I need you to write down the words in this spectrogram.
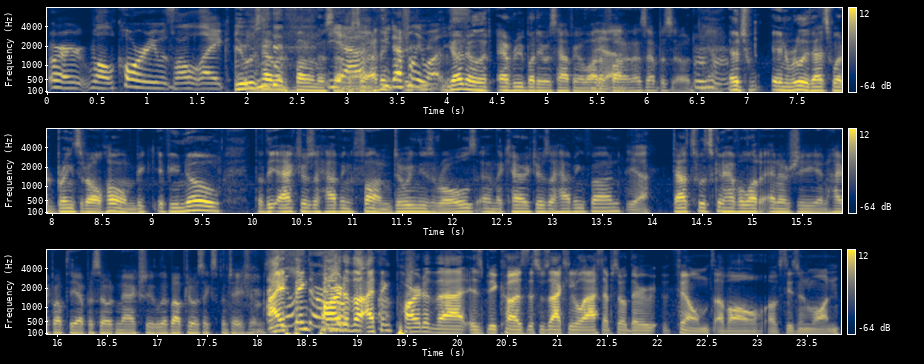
or well, Corey was all like, He was having fun in this Yeah, episode. I he think definitely you, was. You gotta know that everybody was having a lot Yeah. of fun in this episode. Mm-hmm. It's, and really, that's what brings it all home. If you know that the actors are having fun doing these roles and the characters are having fun, Yeah. That's what's gonna have a lot of energy and hype up the episode and actually live up to its expectations. I I, feel like think part of the I think part of that is because this was actually the last episode they filmed of all of season one.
